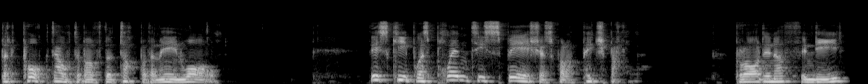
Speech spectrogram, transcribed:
that poked out above the top of the main wall. This keep was plenty spacious for a pitch battle. Broad enough, indeed,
